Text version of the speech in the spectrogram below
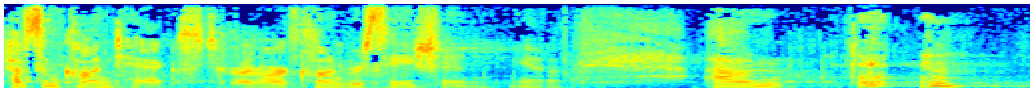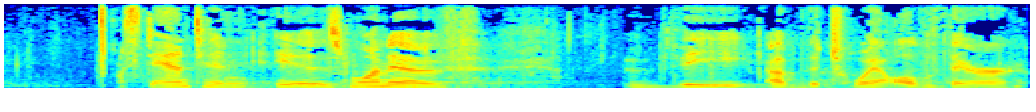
have some context for our conversation. Yeah. Um, Stanton is one of the of the twelve. There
